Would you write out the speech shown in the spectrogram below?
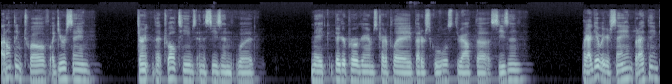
I don't think 12, like you were saying, during that 12 teams in the season would make bigger programs try to play better schools throughout the season. Like, I get what you're saying, but I think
